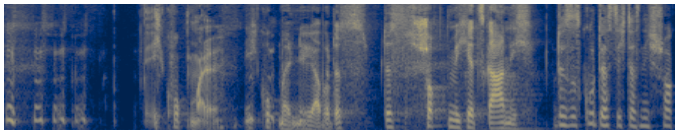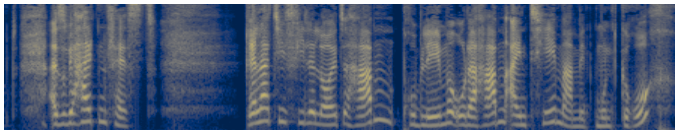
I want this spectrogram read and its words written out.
Ich guck mal. Ich guck mal. Nee, aber das, das schockt mich jetzt gar nicht. Das ist gut, dass dich das nicht schockt. Also wir halten fest. Relativ viele Leute haben Probleme oder haben ein Thema mit Mundgeruch.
